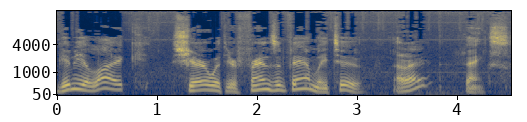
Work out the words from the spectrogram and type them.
give me a like, share with your friends and family too. All right? Thanks.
